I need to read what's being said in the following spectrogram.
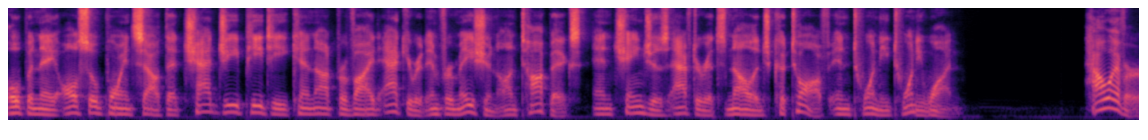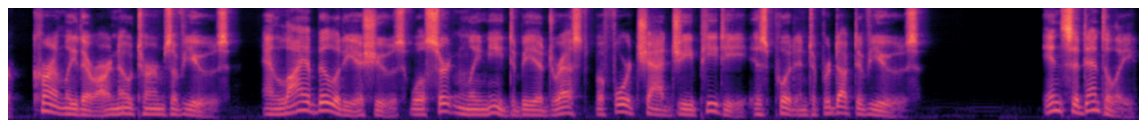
OpenAI also points out that ChatGPT cannot provide accurate information on topics and changes after its knowledge cutoff in 2021. However, currently there are no terms of use, and liability issues will certainly need to be addressed before ChatGPT is put into productive use. Incidentally,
